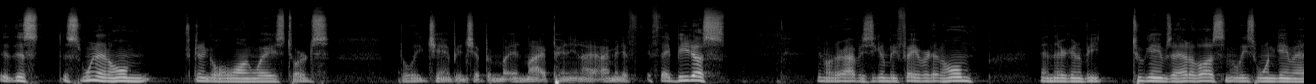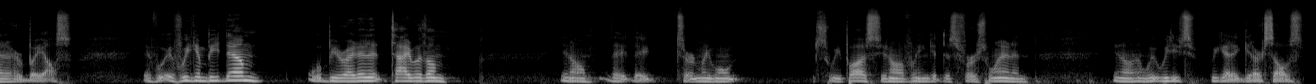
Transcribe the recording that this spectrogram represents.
this this win at home is going to go a long ways towards the league championship, in my, in my opinion. I, I mean, if if they beat us, you know, they're obviously going to be favored at home, and they're going to be two games ahead of us and at least one game ahead of everybody else. If we, if we can beat them, we'll be right in it, tied with them. You know, they, they certainly won't sweep us. You know, if we can get this first win, and you know, we we just, we got to get ourselves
